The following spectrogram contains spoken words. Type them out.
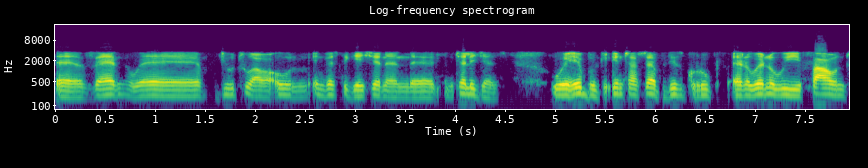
uh, van where, due to our own investigation and uh, intelligence, we were able to intercept this group. And when we found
